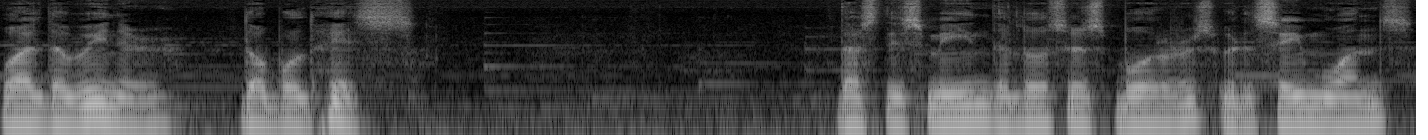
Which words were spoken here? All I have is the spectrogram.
while the winner doubled his. Does this mean the loser's voters were the same ones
